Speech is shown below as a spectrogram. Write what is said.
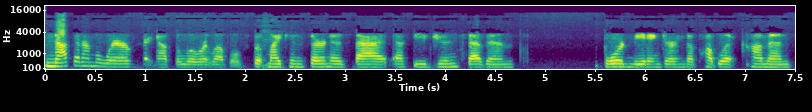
Not that I'm aware of right now at the lower levels, but my concern is that at the June 7th board meeting during the public comments,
